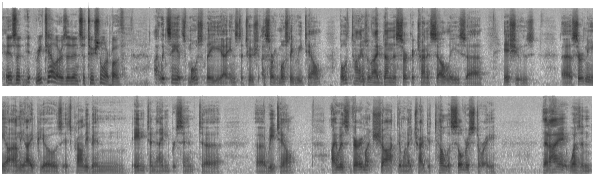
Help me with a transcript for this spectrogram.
yeah. Is it retail or is it institutional or both? I would say it's mostly uh, institution, uh, sorry, mostly retail. Both times when I've done the circuit trying to sell these uh, issues, uh, certainly on the IPOs, it's probably been 80 to 90 percent uh, uh, retail. I was very much shocked that when I tried to tell the silver story, that I wasn't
